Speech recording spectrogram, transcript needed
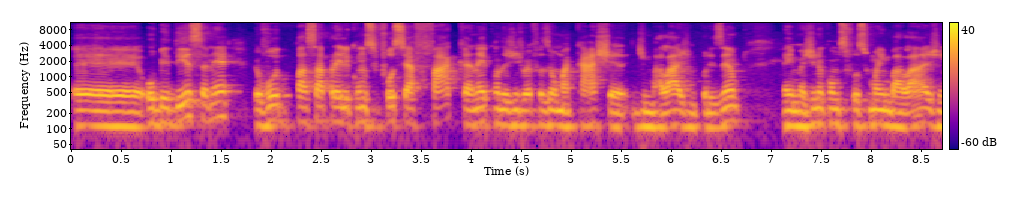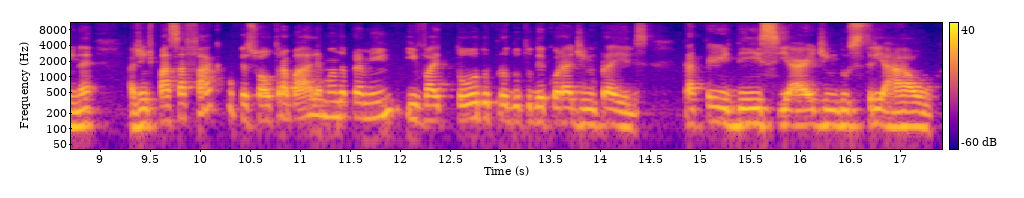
é, obedeça, né? Eu vou passar para ele como se fosse a faca, né? Quando a gente vai fazer uma caixa de embalagem, por exemplo, né? imagina como se fosse uma embalagem, né? A gente passa a faca, o pessoal trabalha, manda para mim e vai todo o produto decoradinho para eles, para perder esse ar de industrial,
